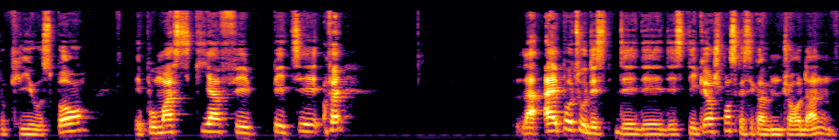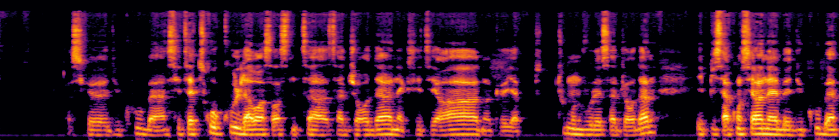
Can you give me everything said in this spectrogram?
donc lié au sport. Et pour moi, ce qui a fait péter. Enfin, la hype autour des, des, des, sneakers, je pense que c'est quand même Jordan. Parce que du coup, ben, c'était trop cool d'avoir sa, sa, Jordan, etc. Donc, y a, tout le monde voulait sa Jordan. Et puis ça concernait ben, du coup ben,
